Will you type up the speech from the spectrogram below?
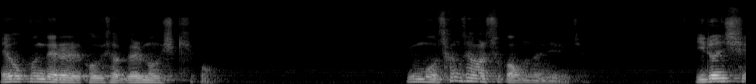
애국 군대를 거기서 멸망시키고 이뭐 상상할 수가 없는 일이죠. 이런 시,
